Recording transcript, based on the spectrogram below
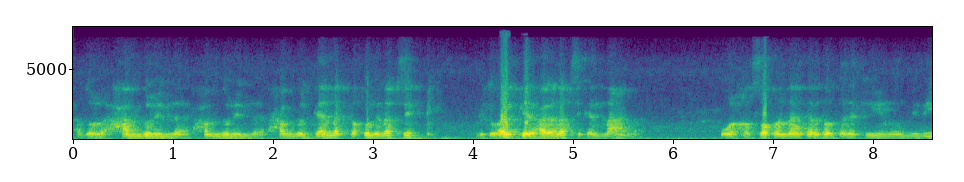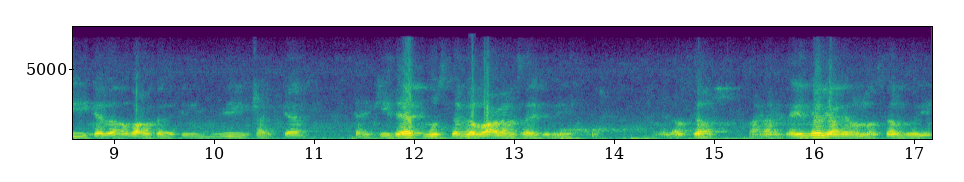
هتقول الحمد لله الحمد لله الحمد لله. كأنك تقول لنفسك بتؤكد على نفسك المعنى. وخاصة إنها 33 وإن دي كذا 34 وإن دي مش عارف كام. تأكيدات مستمرة على مسألة الايه الاذكار إحنا محتاجين نرجع تاني نقول الاذكار بايه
